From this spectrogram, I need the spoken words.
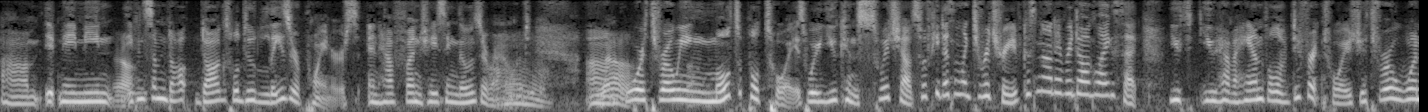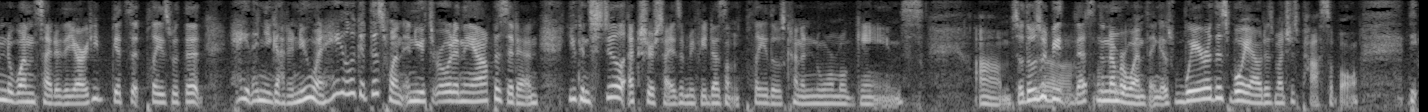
um, it may mean Yeah. even some do- dogs will do laser pointers and have fun chasing those around. Um, Yeah. Or throwing multiple toys where you can switch out. So if he doesn't like to retrieve, because not every dog likes that, you th- you have a handful of different toys. You throw one to one side of the yard. He gets it, plays with it. Hey, then you got a new one. Hey, look at this one, and you throw it in the opposite end. You can still exercise him if he doesn't play those kind of normal games. Yes. Um, so those would be that's the number one thing is wear this boy out as much as possible. The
